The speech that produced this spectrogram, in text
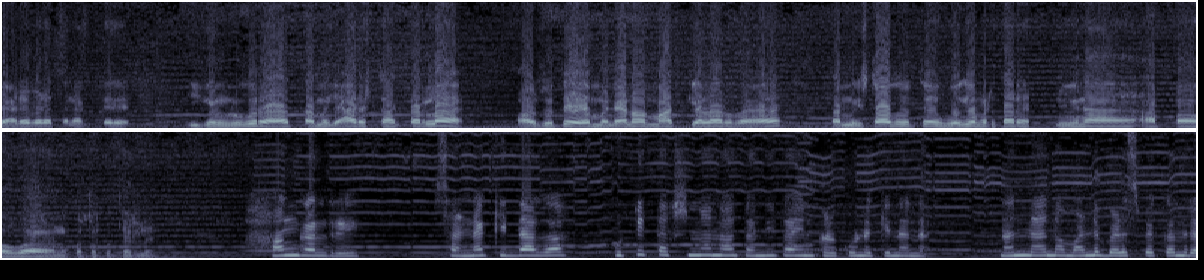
ಬ್ಯಾರೆ ಬೇರೆ ತನಕ್ತೀರಿ ಈಗಿನ ಹುಡುಗರ ತಮಗೆ ಯಾರು ಇಷ್ಟ ಆಗ್ತಾರಲ್ಲ, ಅವ್ರ ಜೊತೆ ಮನ್ಯಾನವ್ರ ಮಾತು ಕೇಳಾರ್ದ ತಮ್ಗೆ ಇಷ್ಟ ಆದ ಜೊತೆ ಹೋಗೇ ಬರ್ತಾರೆ ನೀವಿನ ಅಪ್ಪ, ಅವ್ವ ಅನ್ಕೋತ ಕೂತಿರ್ಲಿ. ಹಂಗಲ್ರಿ. ಸಣ್ಣಕ್ಕಿದ್ದಾಗ ಹುಟ್ಟಿದ ತಕ್ಷಣ ನಾ ತಂದೆ ತಾಯಿನ ಕಳ್ಕೊಂಡಕ್ಕೆ ನನ್ನ. ನನ್ನ ನಮ್ಮ ಅಣ್ಣ ಬೆಳೆಸ್ಬೇಕಂದ್ರ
